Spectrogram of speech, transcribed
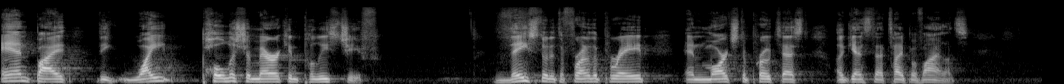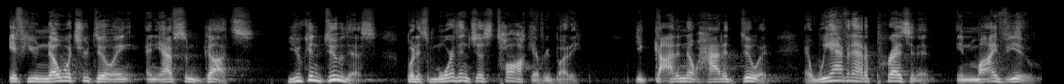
and by the white Polish American police chief. They stood at the front of the parade and marched to protest against that type of violence. If you know what you're doing and you have some guts, you can do this. But it's more than just talk, everybody. You got to know how to do it. And we haven't had a president, in my view,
